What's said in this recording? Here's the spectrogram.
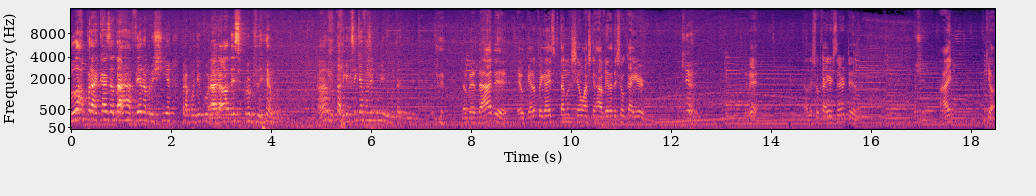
lá pra casa da Ravena Bruxinha pra poder curar ela desse problema. Ah, Montaninho, o que que você quer fazer comigo, Montaninho? Na verdade, eu quero pegar isso que tá no chão. Acho que a Ravena deixou cair. O quê? Quer ver? Ela deixou cair, certeza. Oxi, Ai, aqui ó.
